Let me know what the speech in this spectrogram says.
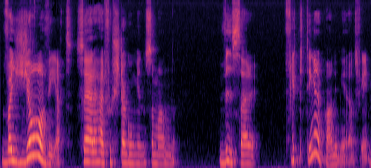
vad jag vet så är det här första gången som man visar flyktingar på animerad film.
